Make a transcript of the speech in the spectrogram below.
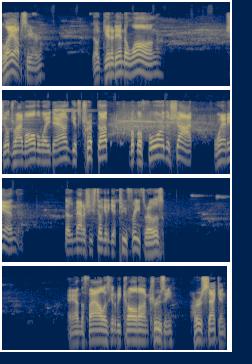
layups here. They'll get it into Long. She'll drive all the way down, gets tripped up, but before the shot went in, doesn't matter. She's still going to get two free throws. And the foul is going to be called on Cruzy, her second.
